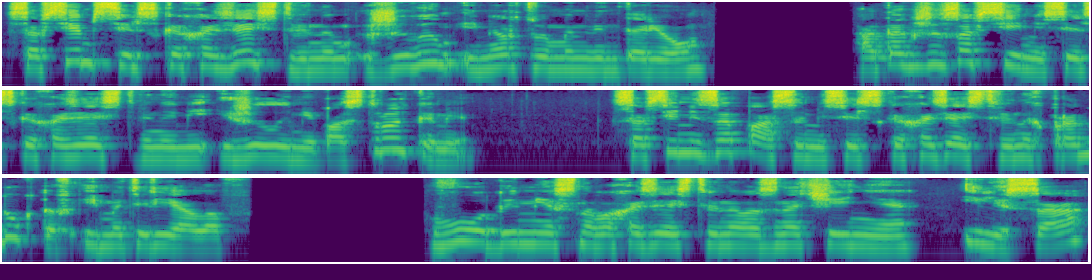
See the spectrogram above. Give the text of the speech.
со всем сельскохозяйственным живым и мертвым инвентарем, а также со всеми сельскохозяйственными и жилыми постройками, со всеми запасами сельскохозяйственных продуктов и материалов, воды местного хозяйственного значения и леса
